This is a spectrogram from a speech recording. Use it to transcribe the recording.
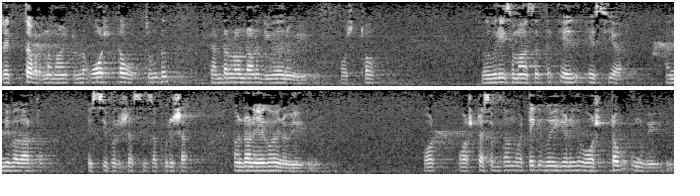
രക്തവർണമായിട്ടുള്ള ഓഷ്ടവും. ചുണ്ട് രണ്ടെണ്ണമുകൊണ്ടാണ് ദ്വിവേദനം ഉപയോഗിക്കുന്നത് ഓഷ്ടവും. ബഹുരി സമാസത്തിൽ യസ്യ അന്യപദാർത്ഥം. യസ്യ പുരുഷ സിസ പുരുഷ. അതുകൊണ്ടാണ് ഏകോപനം ഉപയോഗിക്കുന്നത്. ഓഷ്ടശബ്ദം ഒറ്റയ്ക്ക് ഉപയോഗിക്കുകയാണെങ്കിൽ ഓഷ്ടം എന്ന് ഉപയോഗിക്കുന്നു.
